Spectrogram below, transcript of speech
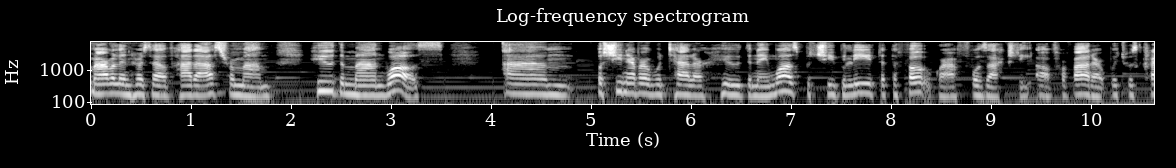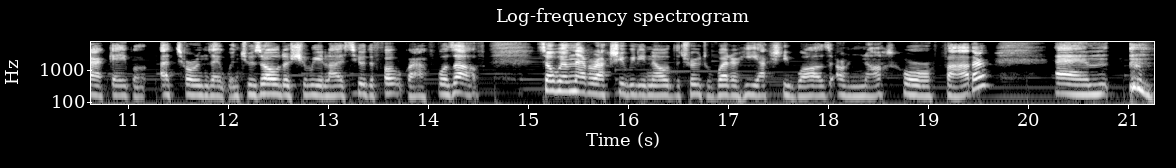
Marilyn herself had asked her mum who the man was. Um, but she never would tell her who the name was. But she believed that the photograph was actually of her father, which was Clark Gable. It turns out when she was older, she realised who the photograph was of. So we'll never actually really know the truth of whether he actually was or not her father. Um,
